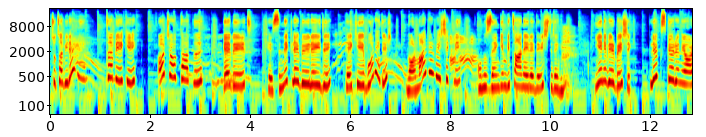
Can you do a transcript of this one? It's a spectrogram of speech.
tutabilir miyim? Tabii ki. O çok tatlı. Evet, kesinlikle böyleydi. Peki bu nedir? Normal bir beşik mi? Onu zengin bir taneyle değiştirelim. Yeni bir beşik. Lüks görünüyor.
